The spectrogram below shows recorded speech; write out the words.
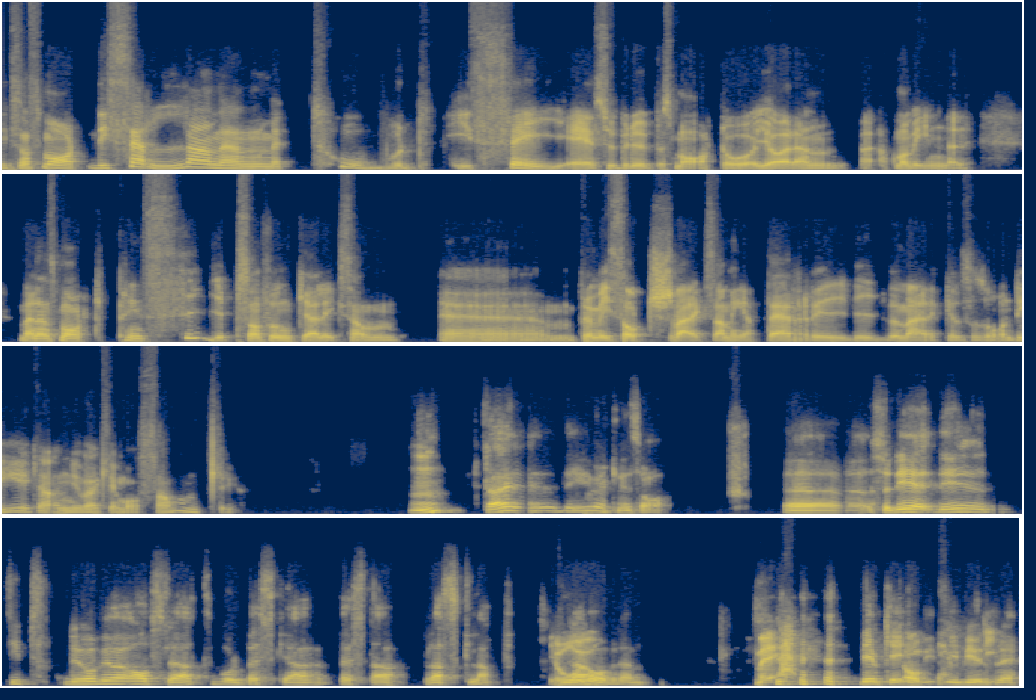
liksom smart. Det är sällan en metod i sig är superduper smart och gör en, att man vinner. Men en smart princip som funkar liksom um, för en viss sorts verksamheter i vid bemärkelse och så, det kan ju verkligen vara sant. Mm. Nej, det är ju verkligen så. Eh, så det, det är tips. Nu har vi avslöjat vår bästa, bästa brasklapp. Jo, Där har vi den. Men Det är okej, Ja. vi, bjuder på det.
